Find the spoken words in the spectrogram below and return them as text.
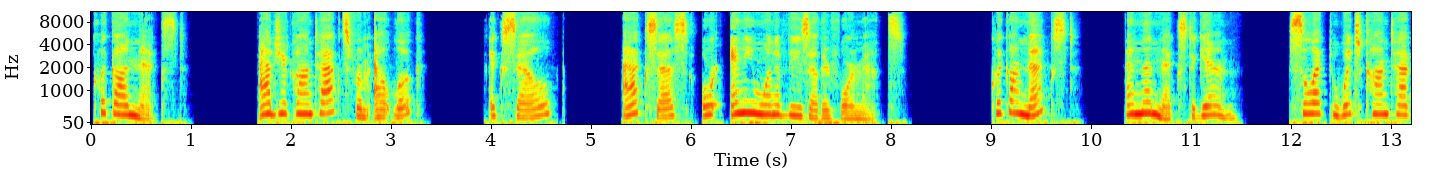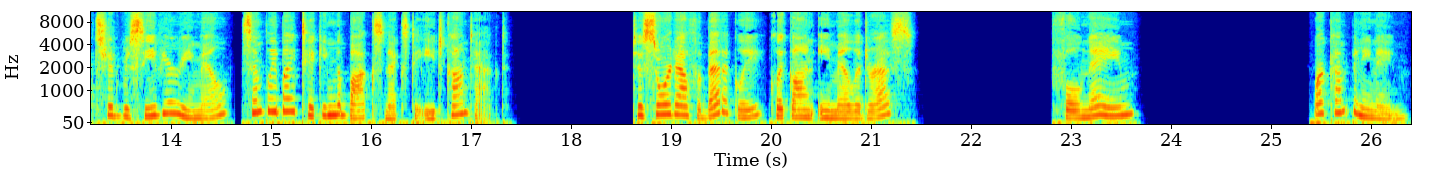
Click on Next. Add your contacts from Outlook, Excel, Access, or any one of these other formats. Click on Next and then next again. Select which contacts should receive your email simply by ticking the box next to each contact. To sort alphabetically, click on Email Address, Full Name, or Company Name.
